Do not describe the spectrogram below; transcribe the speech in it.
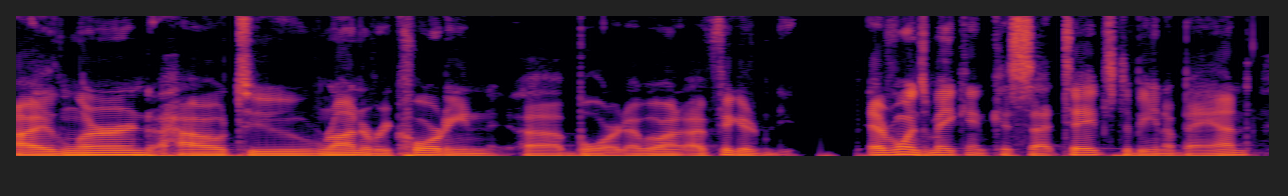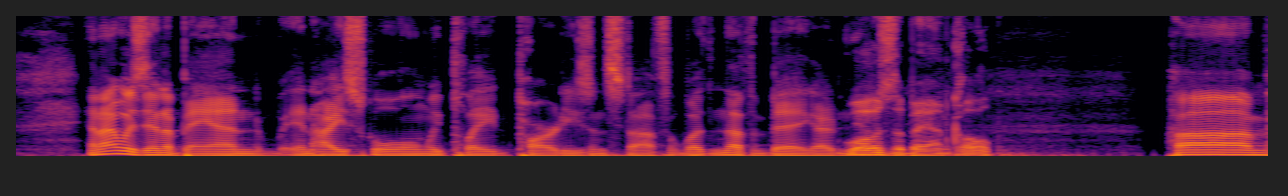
I learned how to run a recording uh, board. I want, I figured everyone's making cassette tapes to be in a band. And I was in a band in high school and we played parties and stuff. It wasn't nothing big. I What was the band called? um,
